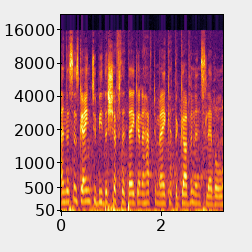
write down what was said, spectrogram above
And this is going to be the shift that they're going to have to make at the governance level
